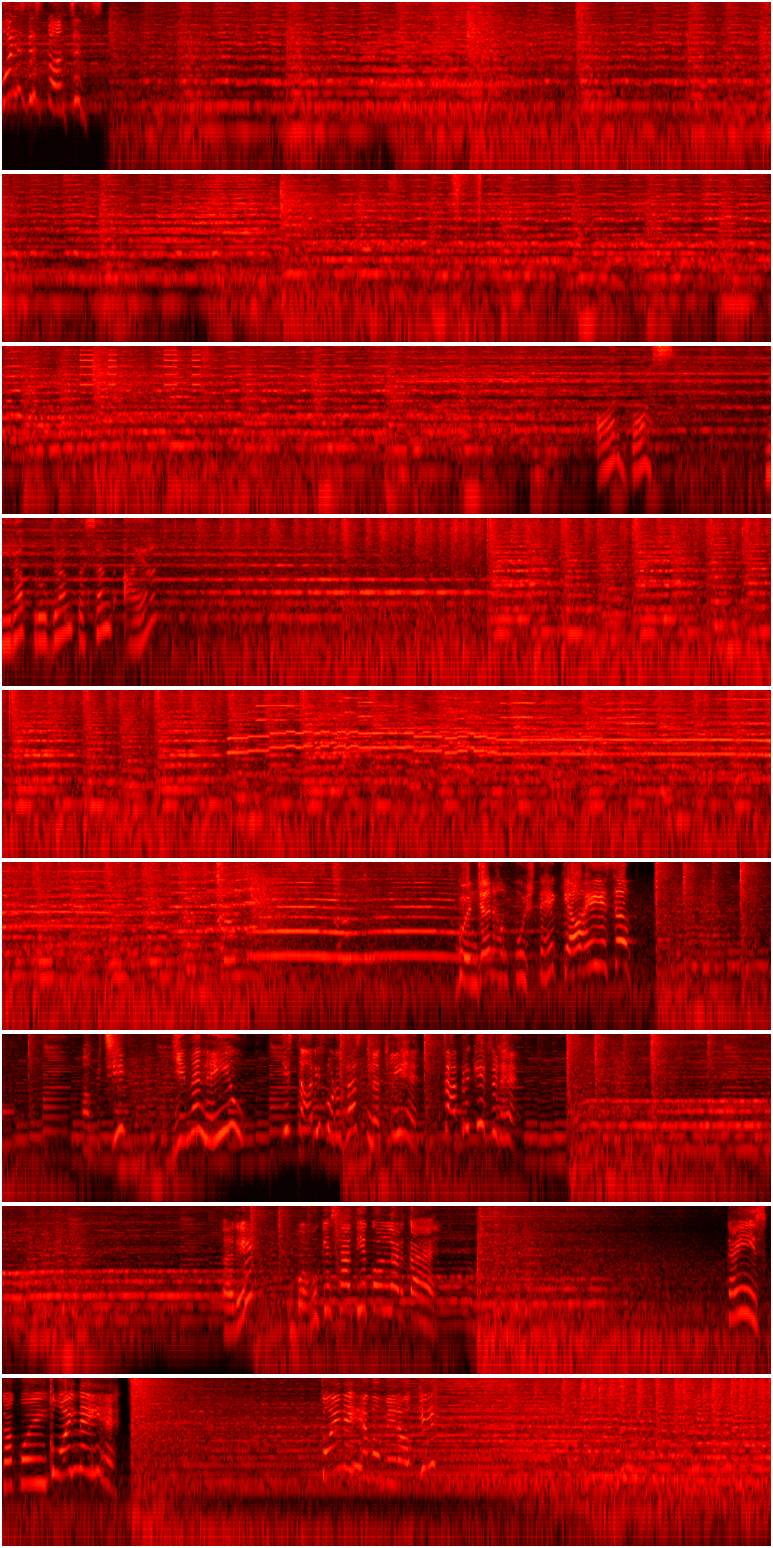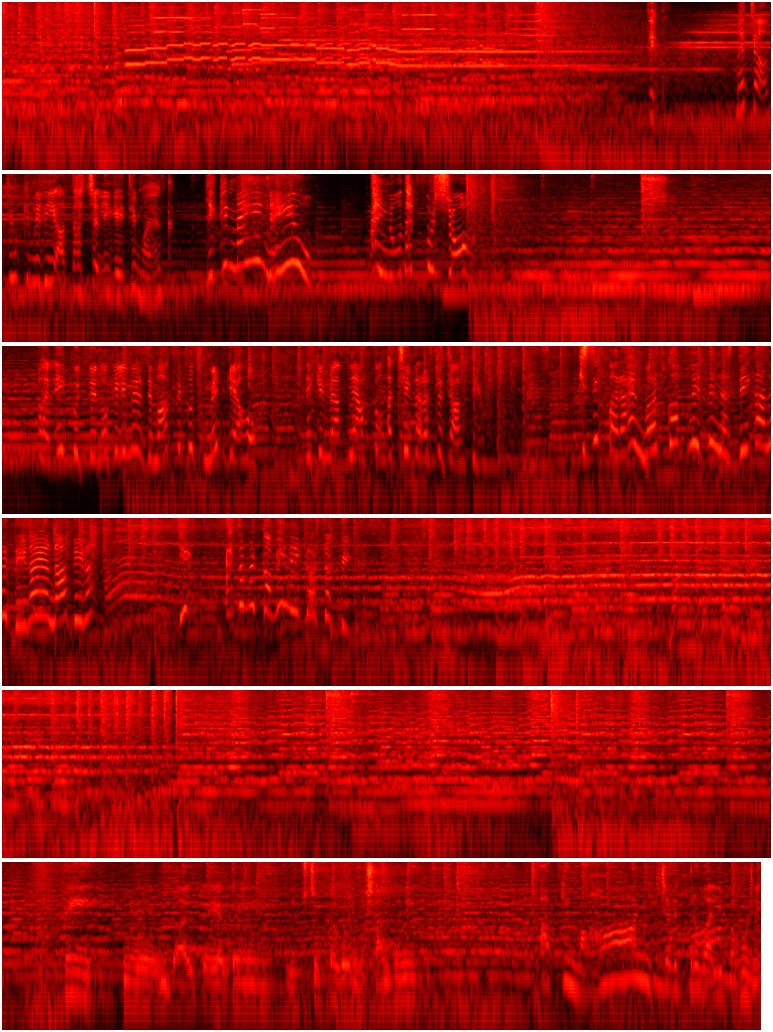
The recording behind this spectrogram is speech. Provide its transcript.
What is this nonsense? Boss मेरा प्रोग्राम पसंद आया? गुंजन हम पूछते हैं क्या है ये सब? मम्मी जी ये मैं नहीं हूँ। ये सारी फोटोग्राफ्स नकली है फैब्रिकेटेड है। अरे, बहू के साथ ये कौन लड़का है? कहीं इसका कोई कोई नहीं है। कोई नहीं है वो मेरा, ओके? देखो, मैं जानती हूँ कि मेरी याददाश्त चली गई थी मयंक, लेकिन मैं ये नहीं हूँ। I know that for sure भले ही कुछ दिनों के लिए मेरे दिमाग से कुछ मिट गया हो, लेकिन मैं अपने आप को अच्छी तरह से जानती हूँ। किसी पराये मर्द को अपने इतने नज़दीक आने देना या ना देना, ये ऐसा मैं कभी नहीं कर सकती। कहीं मेरे गाल पे या कहीं लिपस्टिक का कोई निशान तो नहीं? आपकी महान चरित्र वाली बहू ने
